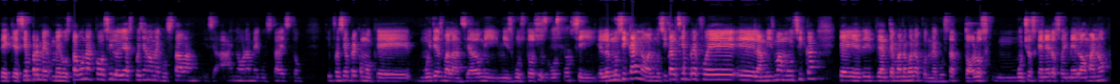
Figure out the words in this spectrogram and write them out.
de que siempre me, gustaba una cosa y luego ya después ya no me gustaba. Y decía, ay, no, ahora me gusta esto. Y fue siempre como que muy desbalanceado mis gustos. ¿Tus gustos? Sí, el, musical no, el musical siempre fue eh, la misma música. de, de, antemano, bueno, pues me gusta todos los, muchos géneros, soy melómano,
